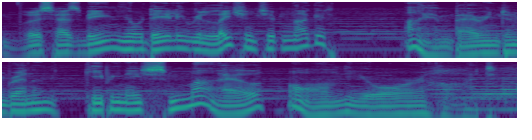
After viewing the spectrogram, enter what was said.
This has been your daily relationship nugget. I am Barrington Brennan, keeping a smile on your heart.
